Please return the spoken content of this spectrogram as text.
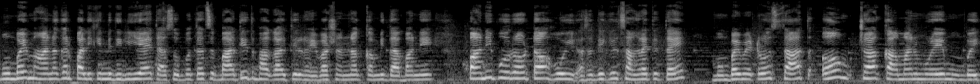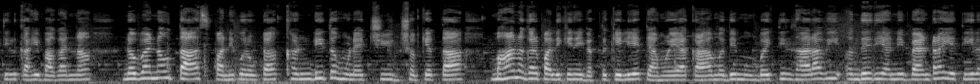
मुंबई महानगरपालिकेने दिली आहे. त्यासोबतच बाधित भागातील रहिवाशांना कमी दाबाने पाणी पुरवठा होईल असं देखील सांगण्यात येत आहे. मुंबई मेट्रो सात अ च्या कामांमुळे मुंबईतील काही भागांना नव्याण्णव तास पाणी पुरवठा खंडित होण्याची शक्यता महानगरपालिकेने व्यक्त केली आहे. त्यामुळे या काळामध्ये मुंबईतील धारावी अंधेरी आणि बँड्रा येथील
